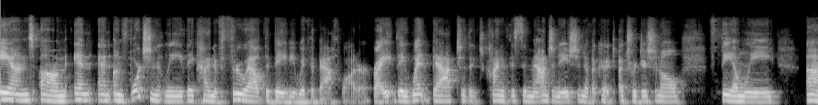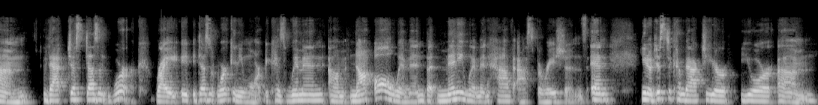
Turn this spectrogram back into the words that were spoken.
And um, and and unfortunately, they kind of threw out the baby with the bathwater, right? They went back to the kind of this imagination of a, a traditional family um, that just doesn't work, right? It, it, doesn't work anymore because women, um, not all women, but many women have aspirations. And you know, just to come back to your your um,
